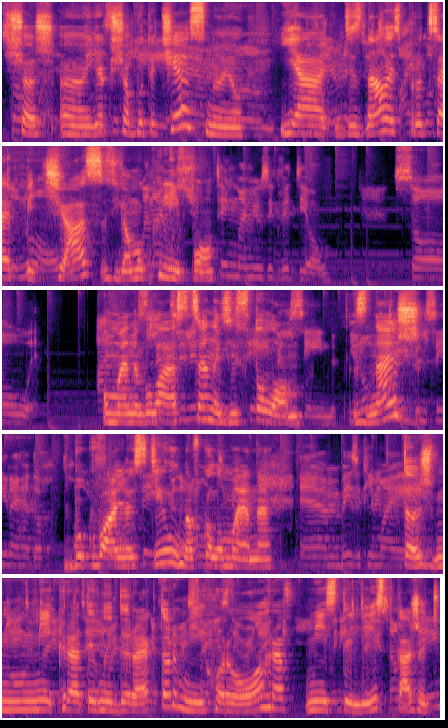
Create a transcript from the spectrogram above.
Що ж, е, якщо бути чесною, я дізналась про це під час зйомок кліпу. У мене була сцена зі столом. Знаєш, Буквально стіл навколо мене. Тож мій креативний директор, мій хореограф, мій стиліст кажуть:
